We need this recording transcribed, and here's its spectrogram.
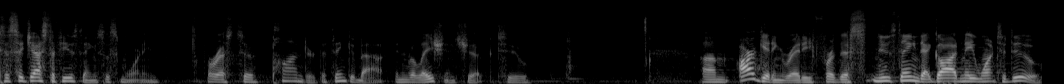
to suggest a few things this morning for us to ponder, to think about in relationship to um, our getting ready for this new thing that God may want to do.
